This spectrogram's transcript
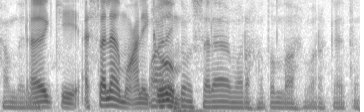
Alhamdulillah. Okey. Assalamualaikum. Waalaikumsalam warahmatullahi wabarakatuh.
